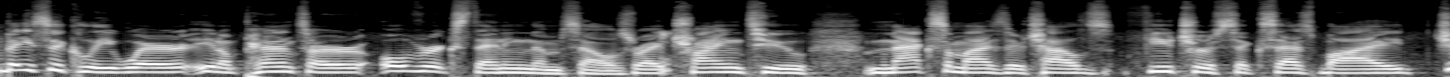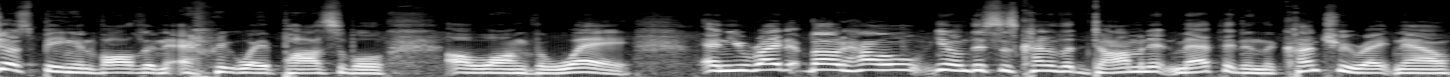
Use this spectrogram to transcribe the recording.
basically, where, you know, parents are overextending themselves, right? Trying to maximize their child's future success by just being involved in every way possible along the way. And you write about how, you know, this is kind of the dominant method in the country right now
